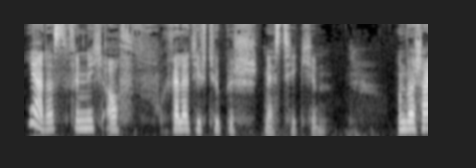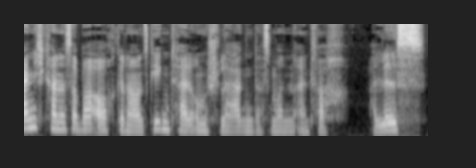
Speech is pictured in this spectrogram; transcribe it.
Ja, das finde ich auch relativ typisch Nesthäkchen. Und wahrscheinlich kann es aber auch genau ins Gegenteil umschlagen, dass man einfach alles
